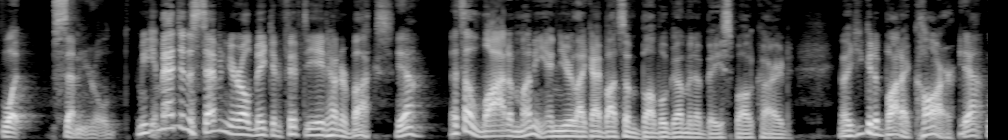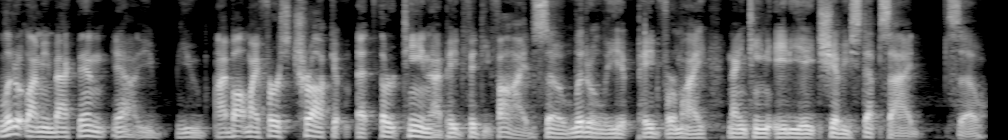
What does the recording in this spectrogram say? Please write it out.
what seven year old." I mean, imagine a seven year old making fifty eight hundred bucks. Yeah, that's a lot of money. And you're like, I bought some bubble gum and a baseball card. Like you could have bought a car. Yeah, literally. I mean, back then, yeah, you you. I bought my first truck at, at 13. I paid 55. So literally, it paid for my 1988 Chevy Stepside. So.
